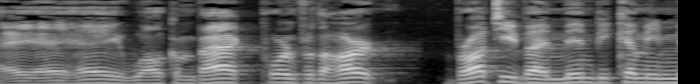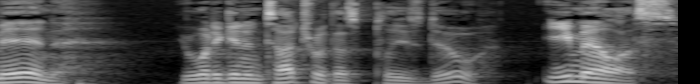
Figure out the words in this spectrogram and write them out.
Hey, hey, hey, welcome back. Porn for the Heart. Brought to you by Men Becoming Men. You want to get in touch with us, please do. Email us.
